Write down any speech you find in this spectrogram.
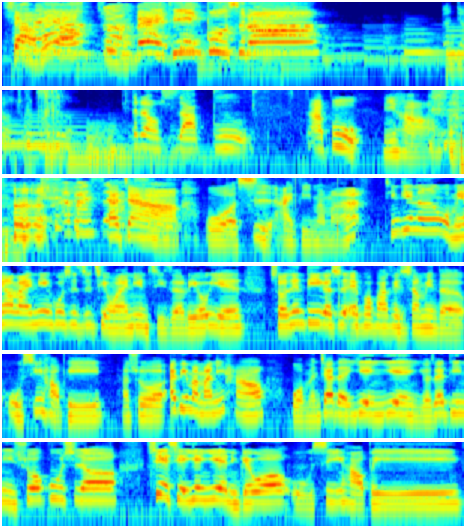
小朋友准备听故事喽！大家好，我是大家好，我是阿布。阿布你好，大家好，我是艾比妈妈。今天呢，我们要来念故事之前，我来念几则留言。首先，第一个是 Apple p o c k e t 上面的五星好评，他说：“艾比妈妈你好，我们家的燕燕有在听你说故事哦，谢谢燕燕，你给我五星好评。”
